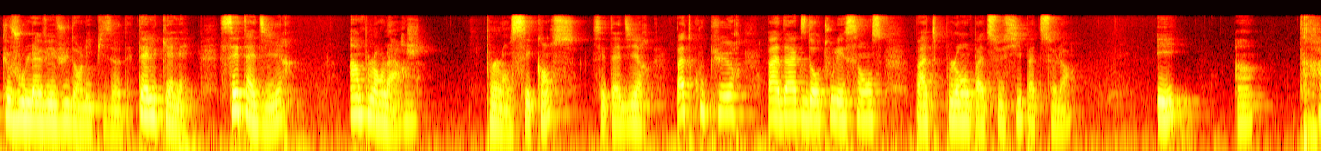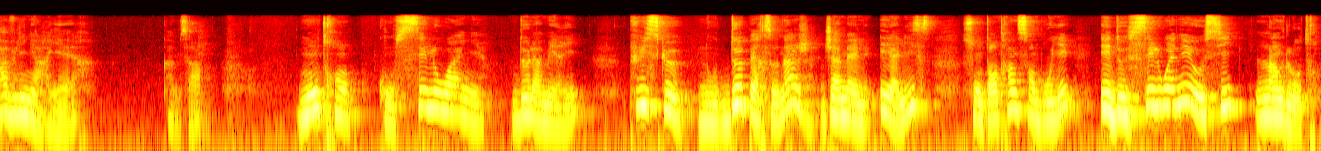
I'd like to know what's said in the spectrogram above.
que vous l'avez vue dans l'épisode, telle qu'elle est. C'est-à-dire un plan large, plan séquence, c'est-à-dire pas de coupure, pas d'axe dans tous les sens, pas de plan, pas de ceci, pas de cela, et un travelling arrière, comme ça, montrant qu'on s'éloigne de la mairie, puisque nos deux personnages, Jamel et Alice, sont en train de s'embrouiller et de s'éloigner aussi l'un de l'autre.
